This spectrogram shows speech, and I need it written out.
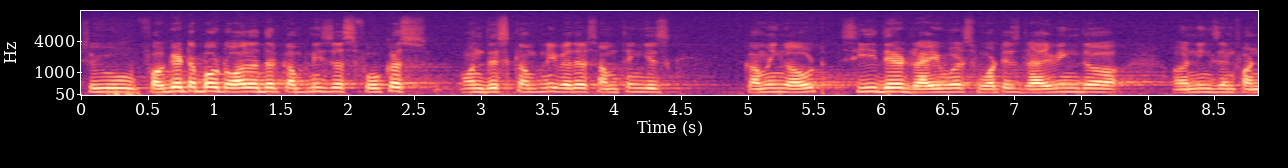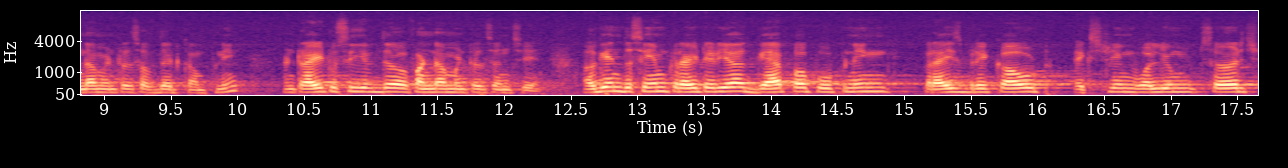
So you forget about all other companies, just focus on this company, whether something is coming out, see their drivers, what is driving the earnings and fundamentals of that company and try to see if the fundamentals unchanged. Again, the same criteria, gap up opening, price breakout, extreme volume surge,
